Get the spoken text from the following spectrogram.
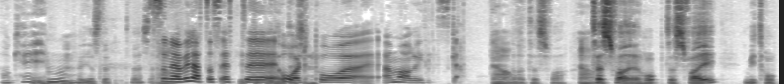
Okej. Okay. Mm. Mm. Just det. Så nu har vi lärt oss ett eh, ord på eh, amariska. Ja. ja tesfa. Ja. tesfa är hopp, tesfa är mitt hopp.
